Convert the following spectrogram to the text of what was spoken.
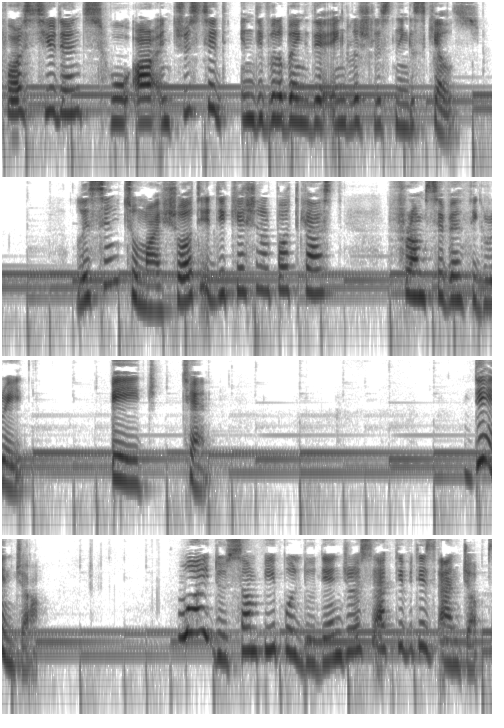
for students who are interested in developing their English listening skills. Listen to my short educational podcast from 7th grade, page 10. Danger. Why do some people do dangerous activities and jobs?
